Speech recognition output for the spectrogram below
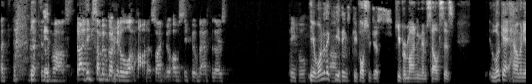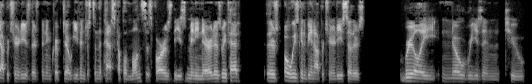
that's that's in the past. But I think some people got hit a lot harder, so I feel obviously feel bad for those. people. Yeah, one of the key Um, things people should just keep reminding themselves is look at how many opportunities there's been in crypto, even just in the past couple of months, as far as these mini narratives we've had. There's always going to be an opportunity. So there's really no reason to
